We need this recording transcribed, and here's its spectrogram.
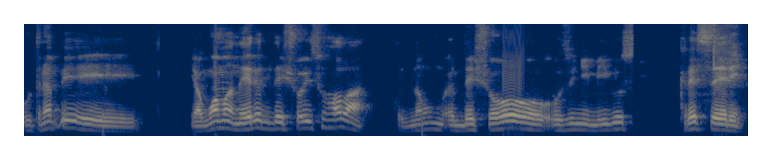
O Trump, de alguma maneira, ele deixou isso rolar. Ele não ele deixou os inimigos crescerem.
